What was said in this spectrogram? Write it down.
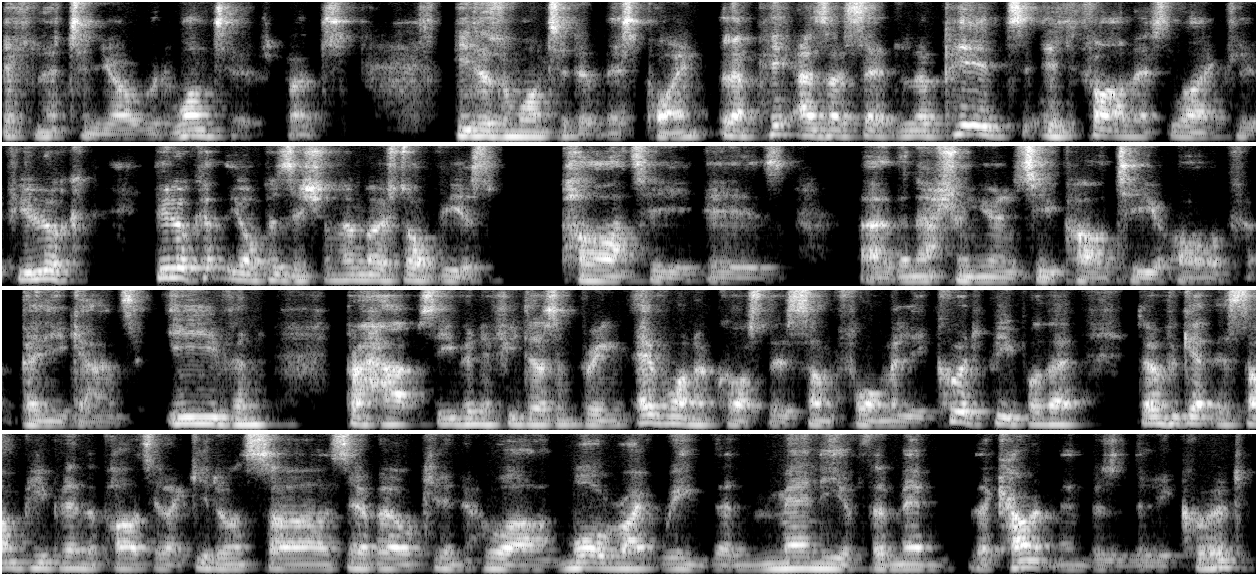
if Netanyahu would want it, but he doesn't want it at this point. Lapid, as I said, Lapid is far less likely. If you look if you look at the opposition, the most obvious party is uh, the National Unity Party of Benny Gantz. Even perhaps, even if he doesn't bring everyone across, there's some former Likud people there. Don't forget, there's some people in the party like Gideon Saar, Zev Elkin, who are more right wing than many of the mem- the current members of the Likud.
